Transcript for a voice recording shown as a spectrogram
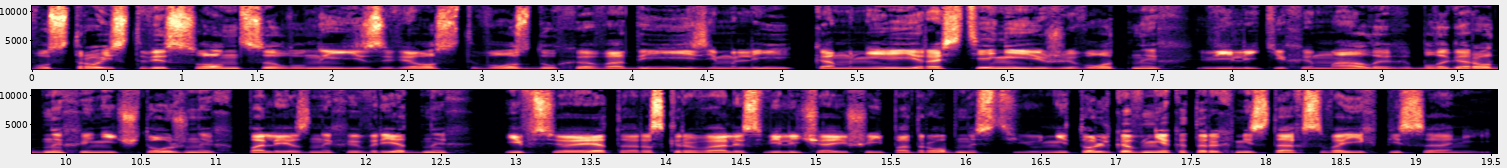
в устройстве солнца, луны и звезд, воздуха, воды и земли, камней, растений и животных, великих и малых, благородных и ничтожных, полезных и вредных, и все это раскрывали с величайшей подробностью не только в некоторых местах своих писаний,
